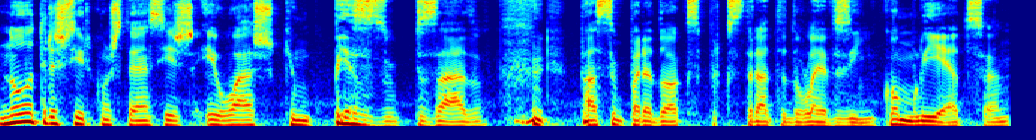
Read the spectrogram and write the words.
Noutras circunstâncias, eu acho que um peso pesado, passa o paradoxo porque se trata do levezinho, como Lee Edson,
